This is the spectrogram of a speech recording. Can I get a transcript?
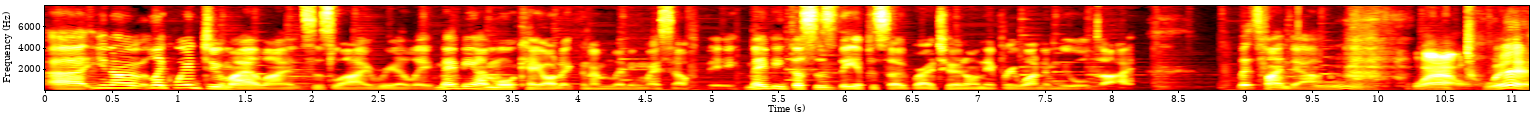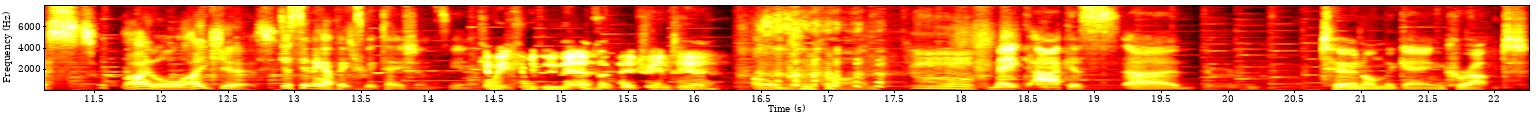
uh, you know, like where do my alliances lie? Really? Maybe I'm more chaotic than I'm letting myself be. Maybe this is the episode where I turn on everyone and we all die. Let's find out. Ooh, Wow. twist. I like it. Just setting up expectations, you know. Can we can we do that as a Patreon tier? Oh my god. Make Arcus uh, turn on the gang, corrupt.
